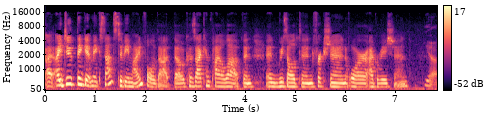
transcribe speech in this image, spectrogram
I, I do think it makes sense to be mindful of that though because that can pile up and and result in friction or aggravation. Yeah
